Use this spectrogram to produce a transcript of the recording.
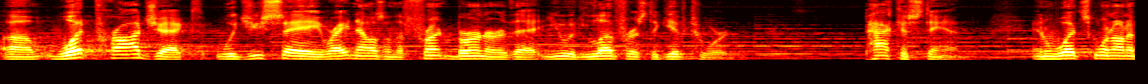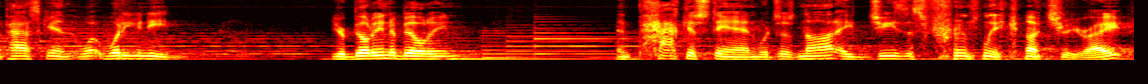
Um, what project would you say right now is on the front burner that you would love for us to give toward? Pakistan. And what's going on in Pakistan? What, what do you need? You're building a building in Pakistan, which is not a Jesus friendly country, right?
